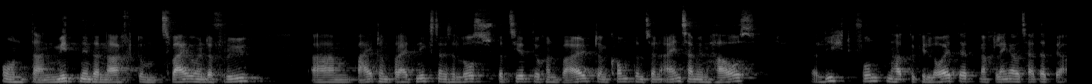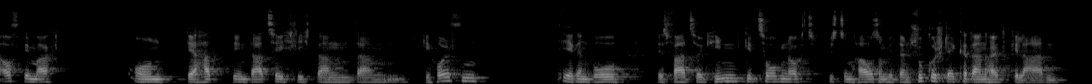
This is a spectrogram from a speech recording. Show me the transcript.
Und dann mitten in der Nacht um zwei Uhr in der Früh, ähm, weit und breit nichts, dann ist er los, spaziert durch einen Wald, dann kommt dann zu einem einsamen Haus, Licht gefunden, hat er geläutet, nach längerer Zeit hat er aufgemacht und der hat ihm tatsächlich dann, dann geholfen, irgendwo das Fahrzeug hingezogen noch bis zum Haus und mit einem Schokostecker dann halt geladen.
